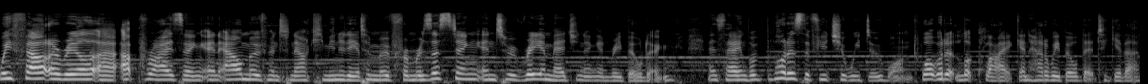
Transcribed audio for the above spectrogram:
We felt a real uh, uprising in our movement in our community to move from resisting into reimagining and rebuilding and saying, well, what is the future we do want? What would it look like and how do we build that together?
